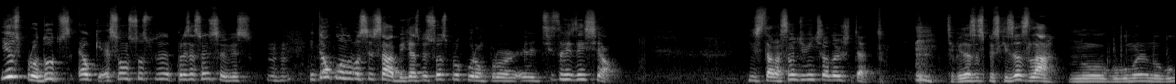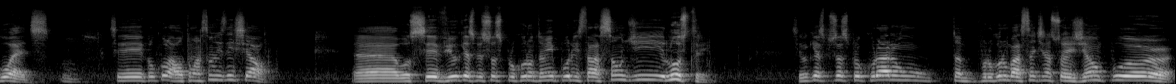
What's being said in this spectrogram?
E os produtos é o que? São as suas prestações de serviço. Uhum. Então, quando você sabe que as pessoas procuram por eletricista residencial, instalação de ventilador de teto, você fez essas pesquisas lá no Google, no Google Ads. Isso. Você colocou lá automação residencial. Uh, você viu que as pessoas procuram também por instalação de lustre. Você viu que as pessoas procuraram, procuram bastante na sua região por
